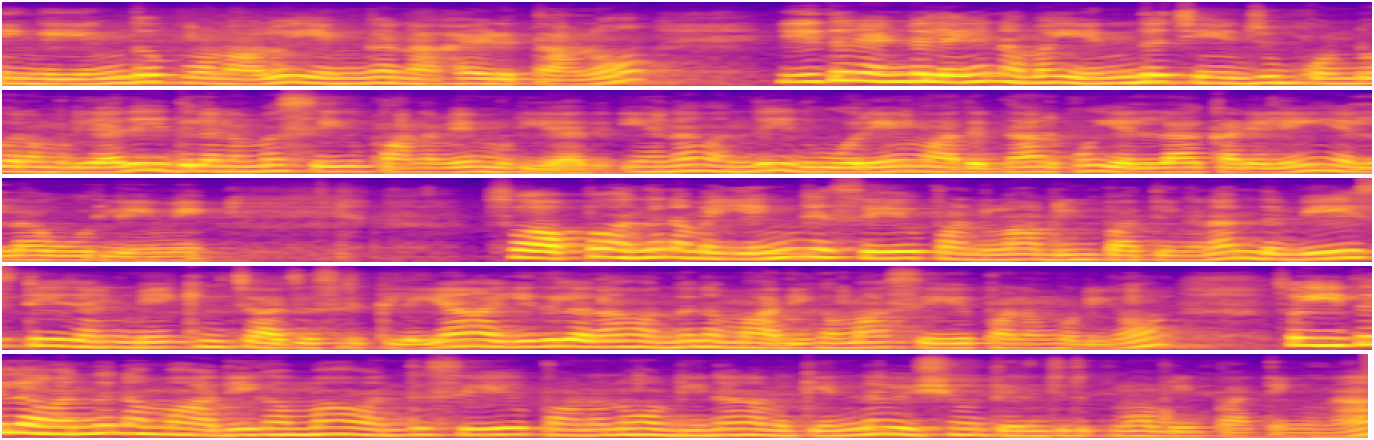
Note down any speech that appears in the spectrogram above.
நீங்கள் எங்கே போனாலும் எங்கே நகை எடுத்தாலும் இது ரெண்டுலேயும் நம்ம எந்த சேஞ்சும் கொண்டு வர முடியாது. இதில் நம்ம சேவ் பண்ணவே முடியாது. ஏன்னா வந்து இது ஒரே மாதிரி தான் இருக்கும். எல்லா கடையிலையும் எல்லா ஊர்லேயுமே. ஸோ அப்போ வந்து நம்ம எங்கே சேவ் பண்ணலாம் அப்படின்னு பார்த்தீங்கன்னா இந்த வேஸ்டேஜ் அண்ட் மேக்கிங் சார்ஜஸ் இருக்கு இல்லையா? இதில் தான் வந்து நம்ம அதிகமாக சேவ் பண்ண முடியும். ஸோ இதில் வந்து நம்ம அதிகமாக வந்து சேவ் பண்ணணும் அப்படின்னா நமக்கு என்ன விஷயம் தெரிஞ்சிருக்கணும் அப்படின்னு பார்த்தீங்கன்னா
